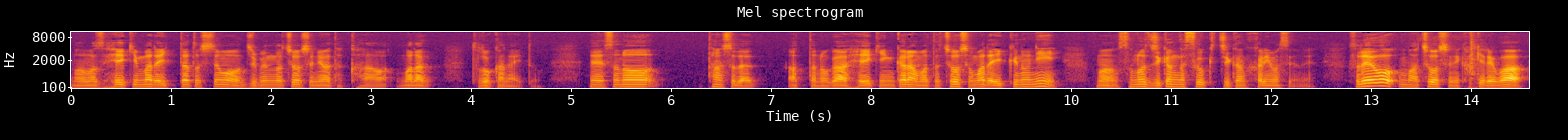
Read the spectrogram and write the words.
まあ、まず平均までいったとしても自分の長所にはまだ届かないと。でその短所であったのが平均からまた長所まで行くのに、まあ、その時間がすごく時間かかりますよね。それをまあ長所にかければ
